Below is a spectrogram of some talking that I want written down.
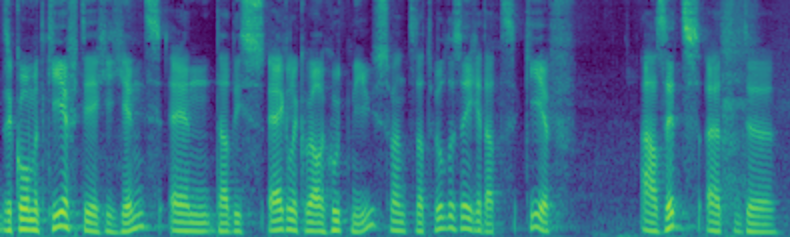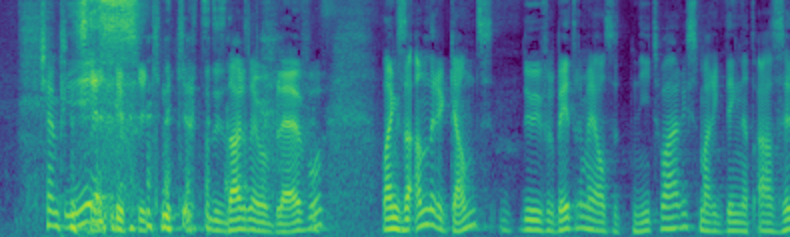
ze komen het Kiev tegen Gent en dat is eigenlijk wel goed nieuws, want dat wilde zeggen dat Kiev AZ uit de Champions League Yes! heeft geknikkerd, dus daar zijn we blij voor. Langs de andere kant, u verbeter mij als het niet waar is, maar ik denk dat AZ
